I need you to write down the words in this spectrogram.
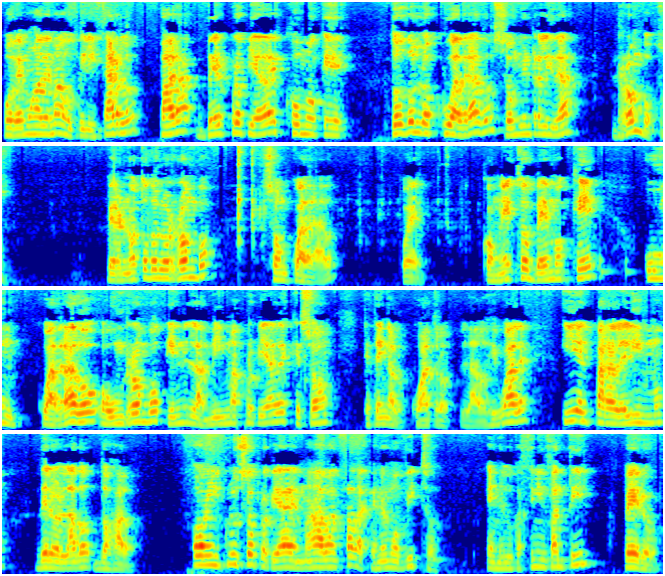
Podemos además utilizarlo para ver propiedades como que todos los cuadrados son en realidad rombos, pero no todos los rombos son cuadrados. Pues con esto vemos que un cuadrado o un rombo tienen las mismas propiedades que son que tenga los cuatro lados iguales y el paralelismo de los lados 2 a 2. O incluso propiedades más avanzadas que no hemos visto en educación infantil, pero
